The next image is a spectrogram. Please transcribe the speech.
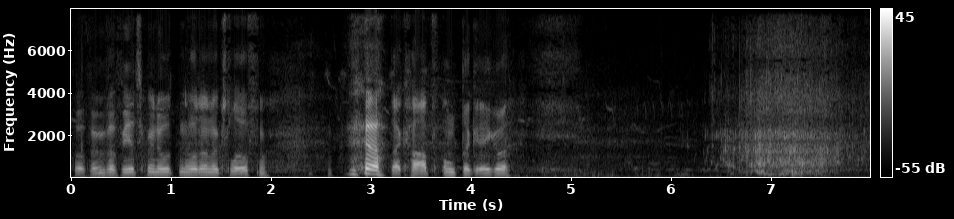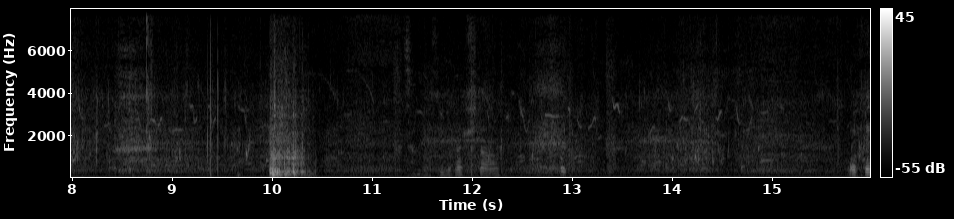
Vor 45 Minuten hat er noch geschlafen. Ja. Der Karpf und der Gregor. Blijf oké.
